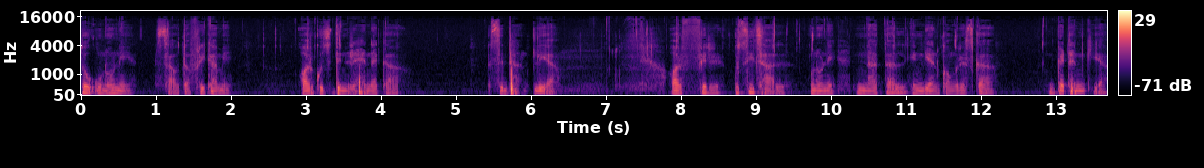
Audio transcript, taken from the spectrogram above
तो उन्होंने साउथ अफ्रीका में और कुछ दिन रहने का सिद्धांत लिया। और फिर उसी साल उन्होंने नाताल इंडियन कांग्रेस का गठन किया।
